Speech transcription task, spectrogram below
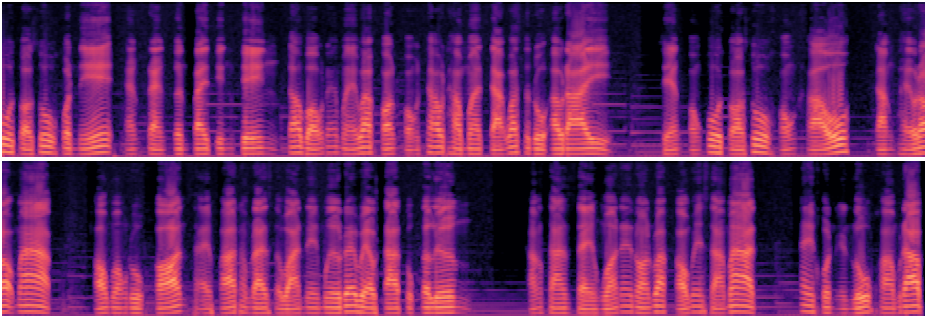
ผู้ต่อสู้คนนี้แข็งแกร่งเกินไปจริงๆ เจ้าบอกได้ไหมว่าค้อนของเจ้าทำมาจากวัสดุอะไร เสียงของผู้ต่อสู้ของเขา ดังไพเราะมาก เขามองดูค้อนสายฟ้าทำลายสวรรค์ในมือด้วยแววตาตกตะลึงทั้งซานใส่หัวแน่นอนว่าเขาไม่สามารถให้คนอื่นรู้ความลับ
